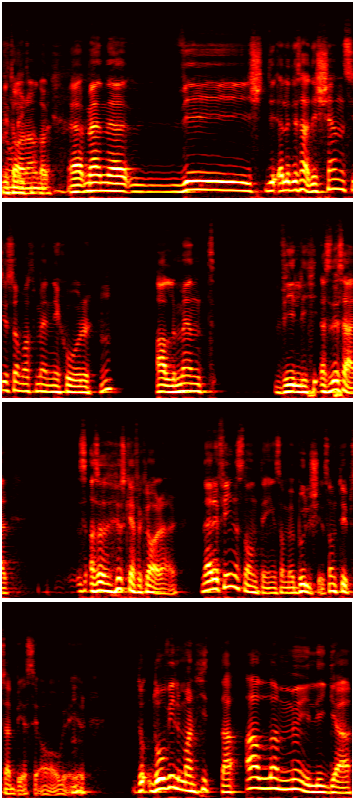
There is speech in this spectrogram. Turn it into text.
Vi tar en annan dag. Eh, men eh, vi... Eller det är så här, det känns ju som att människor mm. allmänt vill... Alltså det är så här, Alltså hur ska jag förklara det här? När det finns någonting som är bullshit, som typ så BCA och grejer. Mm. Då, då vill man hitta alla möjliga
